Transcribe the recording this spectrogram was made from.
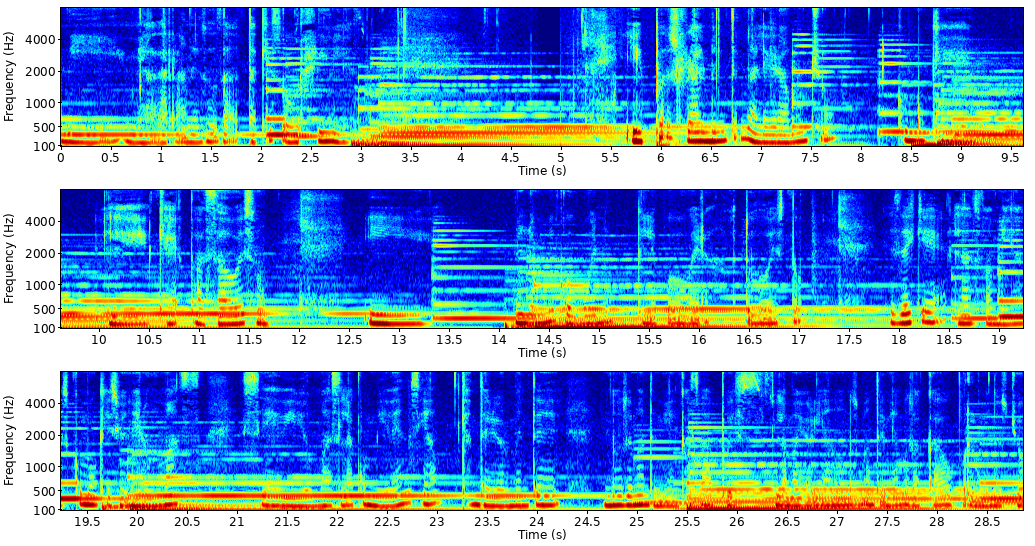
ni me agarran esos ataques horribles. Y pues realmente me alegra mucho como que, pasado eso. Y lo único bueno que le puedo ver a todo esto es de que las familias como que se unieron más, se vivió más la convivencia que anteriormente no se mantenía en casa, pues la mayoría no nos manteníamos acá, o por lo menos yo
